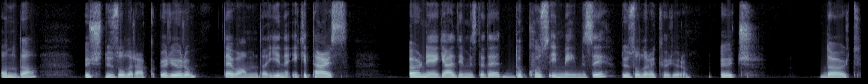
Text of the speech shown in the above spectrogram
onu da 3 düz olarak örüyorum. Devamında yine iki ters Örneğe geldiğimizde de 9 ilmeğimizi düz olarak örüyorum. 3 4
